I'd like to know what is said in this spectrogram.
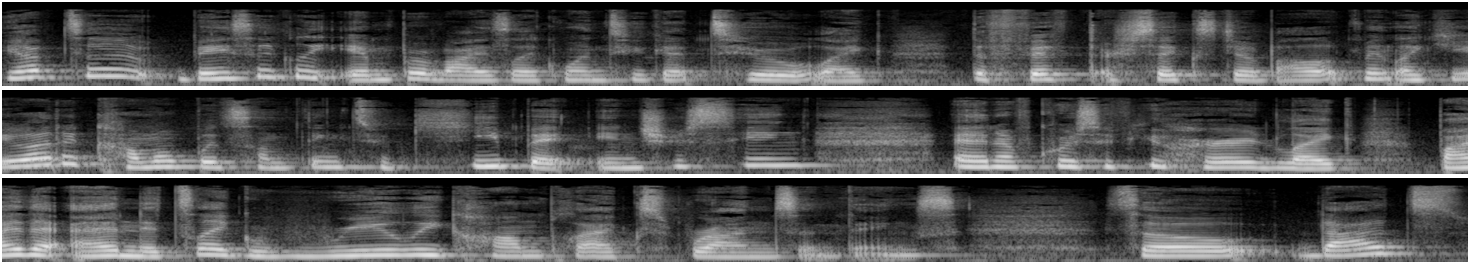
you have to basically improvise like once you get to like the fifth or sixth development like you got to come up with something to keep it interesting. And of course if you heard like by the end it's like really complex runs and things. So that's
